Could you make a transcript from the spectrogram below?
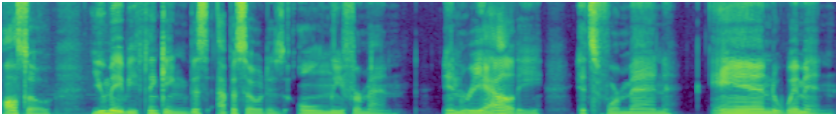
Also, you may be thinking this episode is only for men. In reality, it's for men and women.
